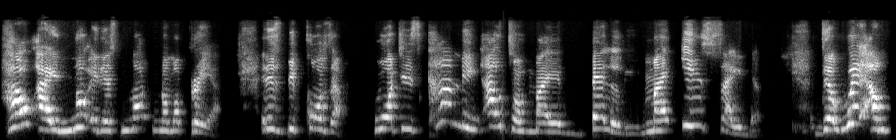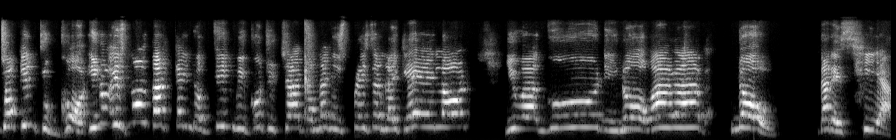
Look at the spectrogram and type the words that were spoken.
how I know it is not normal prayer, it is because what is coming out of my belly, my inside, the way I'm talking to God, you know, it's not that kind of thing. We go to church and then he's praising like, hey, Lord, you are good, you know, whatever. No, that is here.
